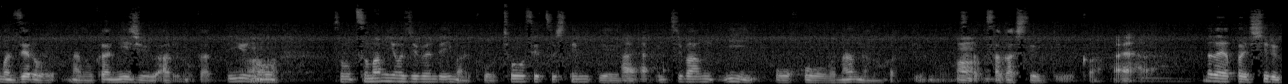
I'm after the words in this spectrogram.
まあ、0なのか20あるのかっていうのを、うんそのつまみを自分で今こう調節してみて、はいはい一番いい方法は何なのかっていうのをさ、うん探してるというか。はいはいだからやっぱりシル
